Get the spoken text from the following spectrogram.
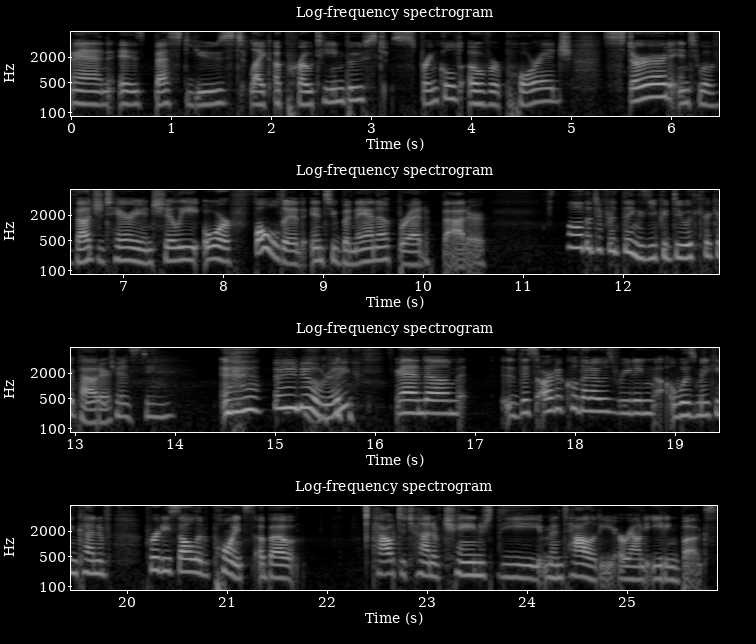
and is best used like a protein boost sprinkled over porridge, stirred into a vegetarian chili, or folded into banana bread batter. All the different things you could do with cricket powder. Interesting. I know, right? and um, this article that I was reading was making kind of pretty solid points about how to kind of change the mentality around eating bugs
